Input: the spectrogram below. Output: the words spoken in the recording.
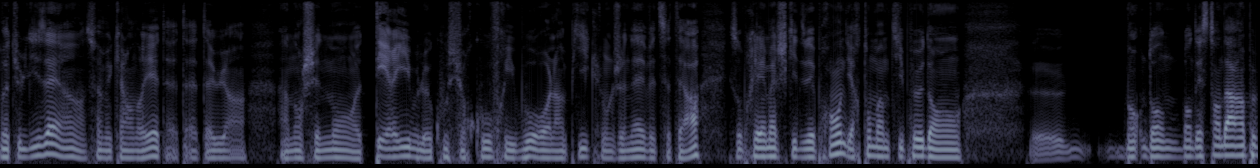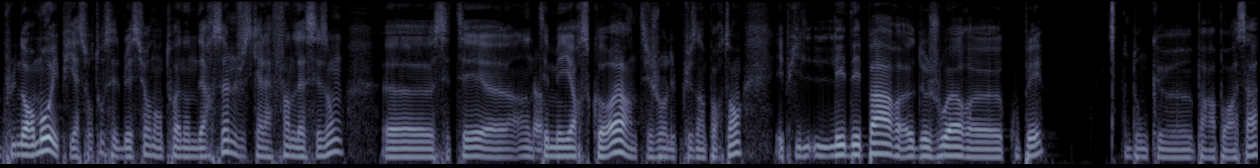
Bah, tu le disais, hein, ce fameux calendrier, tu as, eu un, enchaînement terrible, coup sur coup, Fribourg, Olympique, Lyon de Genève, etc. Ils ont pris les matchs qu'ils devaient prendre, ils retombent un petit peu dans, dans, des standards un peu plus normaux. Et puis il y a surtout cette blessure d'Antoine Anderson jusqu'à la fin de la saison. Euh, c'était euh, un de tes meilleurs scoreurs, un de tes joueurs les plus importants. Et puis les départs euh, de joueurs coupés. Donc par rapport à ça,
